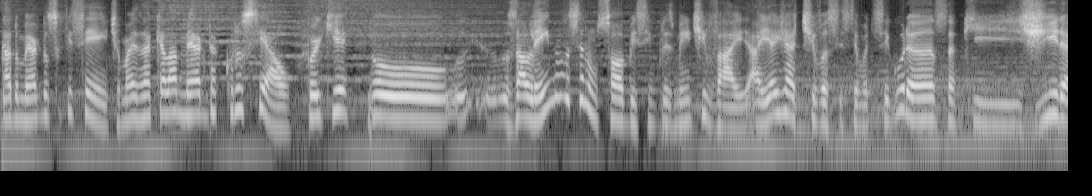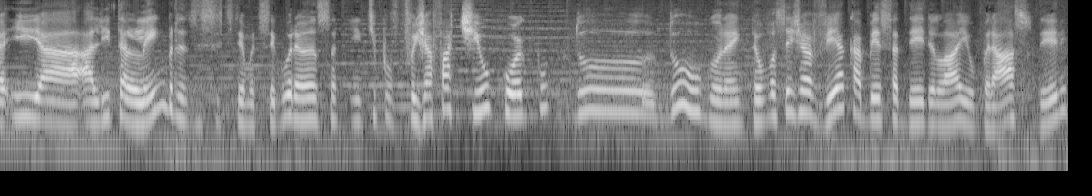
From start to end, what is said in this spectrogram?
dado merda o suficiente, mas aquela merda crucial, porque no Zalém você não sobe simplesmente e vai. Aí já ativa o sistema de segurança que gira e a Alita lembra desse sistema de segurança e tipo já fatia o corpo do, do Hugo, né? Então você já vê a cabeça dele lá e o braço dele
